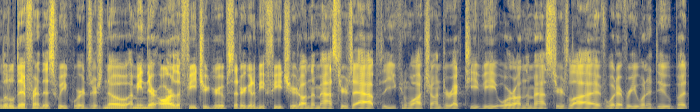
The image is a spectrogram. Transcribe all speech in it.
a little different this week. Words there's no i mean there are the featured groups that are going to be featured on the masters app that you can watch on directv or on the masters live whatever you want to do but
